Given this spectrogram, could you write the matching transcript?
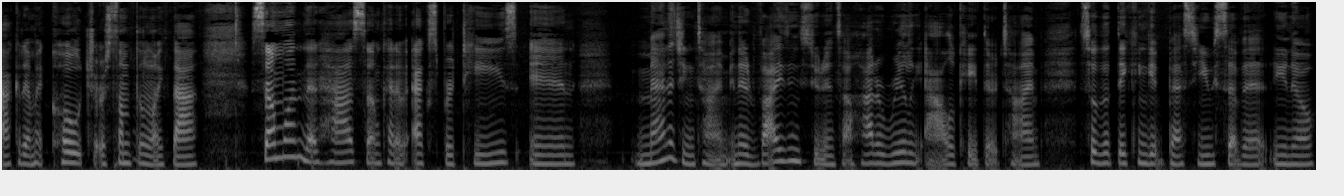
academic coach or something like that. Someone that has some kind of expertise in managing time and advising students on how to really allocate their time so that they can get best use of it you know?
